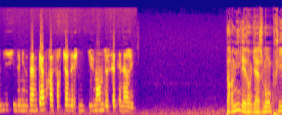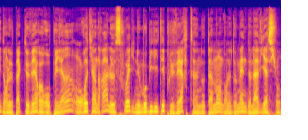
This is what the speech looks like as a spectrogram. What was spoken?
d'ici 2024 à sortir définitivement de cette énergie. Parmi les engagements pris dans le pacte vert européen, on retiendra le souhait d'une mobilité plus verte, notamment dans le domaine de l'aviation.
